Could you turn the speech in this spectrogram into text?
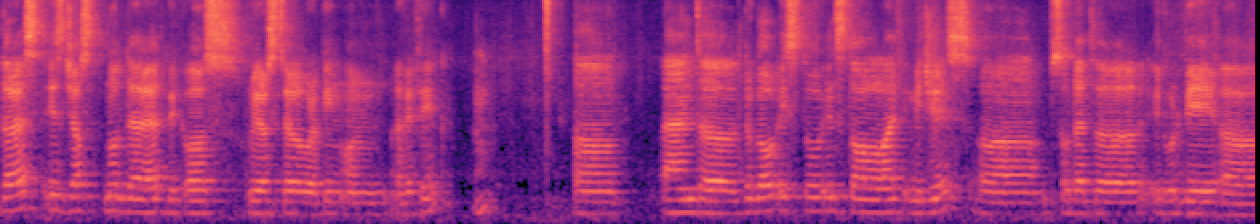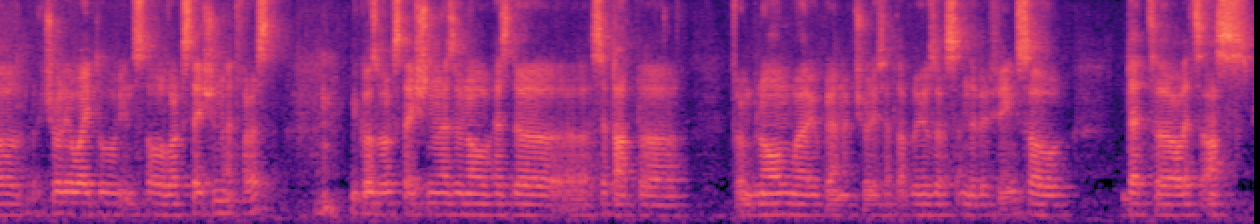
the rest is just not there yet because we are still working on everything. Uh, and uh, the goal is to install live images uh, so that uh, it would be actually a way to install workstation at first. Because workstation, as you know, has the setup from GNOME where you can actually set up the users and everything. So that lets us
